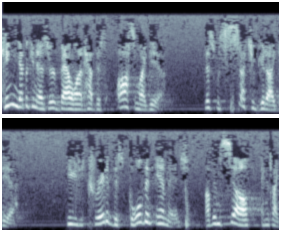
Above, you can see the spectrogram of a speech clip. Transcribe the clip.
King Nebuchadnezzar of Babylon had this awesome idea. This was such a good idea. He created this golden image of himself, and he's like,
